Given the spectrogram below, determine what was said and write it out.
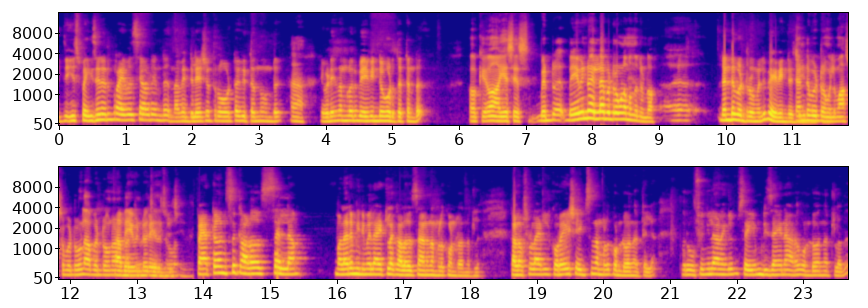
ഇത് ഈ സ്പേസിന് ഒരു പ്രൈവസി അവിടെ ഉണ്ട്. എന്നാ വെന്റിലേഷൻ ത്രൂ ഔട്ട് കിട്ടുന്നുണ്ട്. ഇവിടെയും ഇവിടെയും നമ്മളൊരു ബേ വിൻഡോ കൊടുത്തിട്ടുണ്ട്. ഓക്കെ ആ yes yes bed bay window എല്ലാ ബെഡ്റൂമിലും വന്നിട്ടുണ്ടോ? രണ്ട് ബെഡ്റൂമിൽ ബേ വിൻഡോ രണ്ട് ബെഡ്റൂമിൽ മാസ്റ്റർ ബെഡ്റൂമിൽ ആ ബെഡ്റൂമിലാണ് ബേ വിൻഡോ ചെയ്തിട്ടുള്ളത്. പാറ്റേൺസ് കളേഴ്സ് എല്ലാം വളരെ മിനിമലായിട്ടുള്ള കളേഴ്സാണ് നമ്മൾ കൊണ്ടുവന്നിട്ടുള്ളത്. കളർഫുൾ ആയിട്ടുള്ള കുറേ ഷെയ്ഡ്സ് നമ്മൾ കൊണ്ടുവന്നിട്ടില്ല. ഇപ്പോൾ റൂഫിങ്ങിലാണെങ്കിലും സെയിം ഡിസൈൻ ആണ് കൊണ്ടുവന്നിട്ടുള്ളത്.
